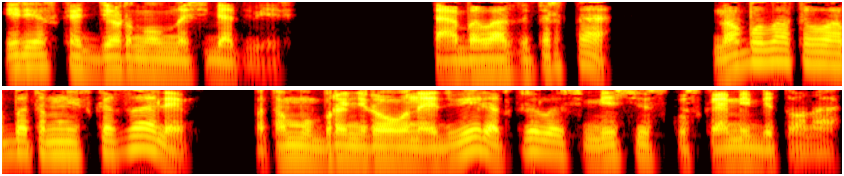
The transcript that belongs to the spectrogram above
и резко дернул на себя дверь. Та была заперта, но Булатову об этом не сказали, потому бронированная дверь открылась вместе с кусками бетона.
